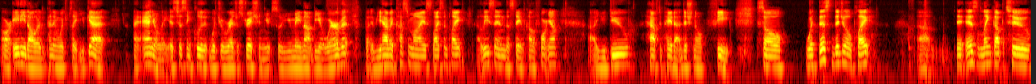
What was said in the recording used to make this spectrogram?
or $80 depending on which plate you get annually. It's just included with your registration, you, so you may not be aware of it. But if you have a customized license plate, at least in the state of California, uh, you do have to pay that additional fee. So with this digital plate, uh, it is linked up to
